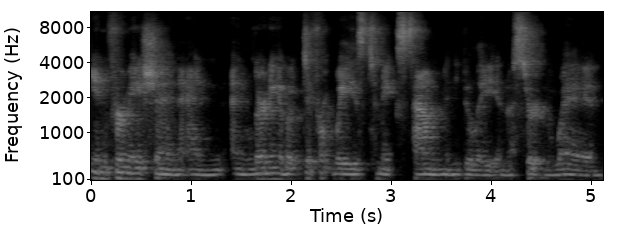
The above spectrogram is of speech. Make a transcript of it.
information and and learning about different ways to make sound manipulate in a certain way. And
